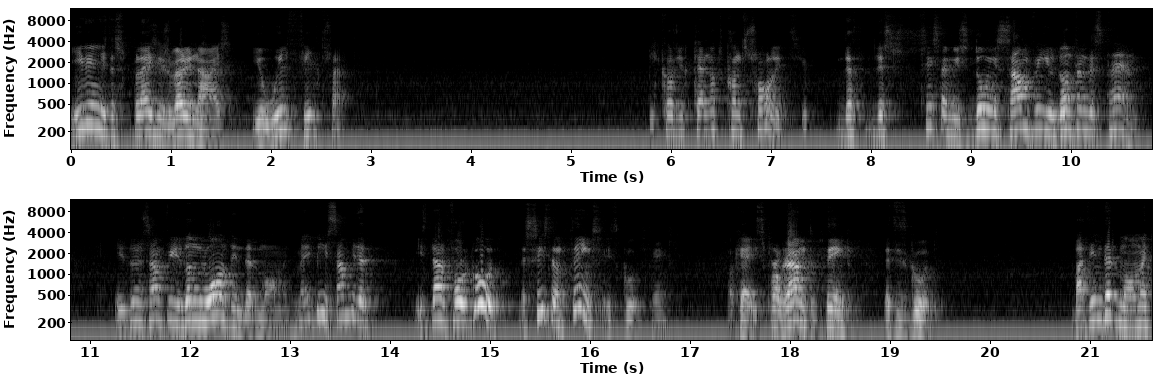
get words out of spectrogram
even if this place is very nice, you will feel trapped. Because you cannot control it. You, the, the system is doing something you don't understand. It's doing something you don't want in that moment. Maybe something that is done for good. The system thinks it's good things. Okay, it's programmed to think that it's good. But in that moment,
